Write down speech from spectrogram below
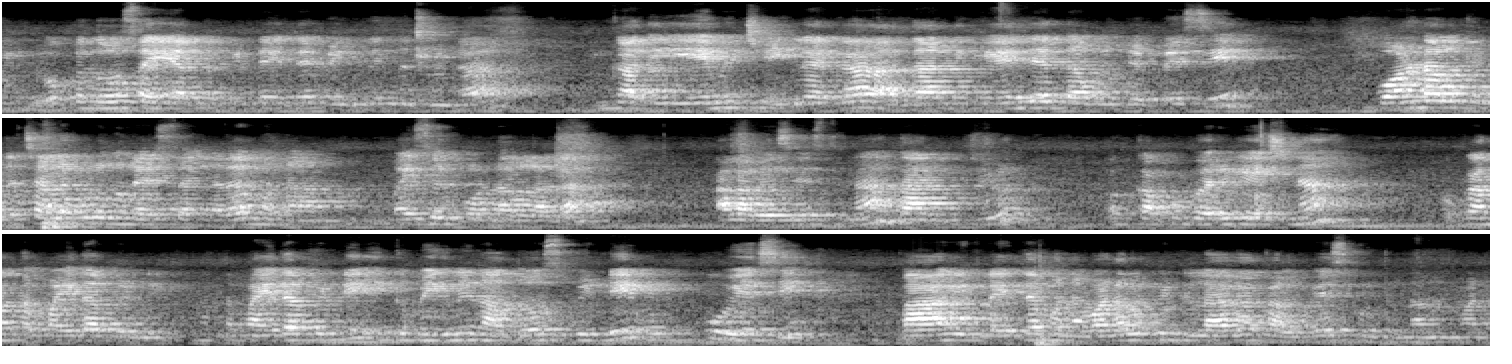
పిండి ఒక దోశ అయ్యేంత పిండి అయితే మిగిలింది అనమాట ఇంకా అది ఏమి చేయలేక దానికి ఏం చేద్దామని చెప్పేసి బోండాల కింద చల్లపులుగులు వేస్తాం కదా మన మైసూర్ బోండాలలాగా అలా వేసేస్తున్నా. దానికి చూడు ఒక కప్పు పెరుగు వేసిన ఒక అంత మైదా పిండి. మైదా పిండి ఇంకా మిగిలిన దోశ పిండి ఉప్పు వేసి బాగా ఇట్లయితే మన వడల పిండి లాగా కలిపేసుకుంటున్నాను అనమాట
